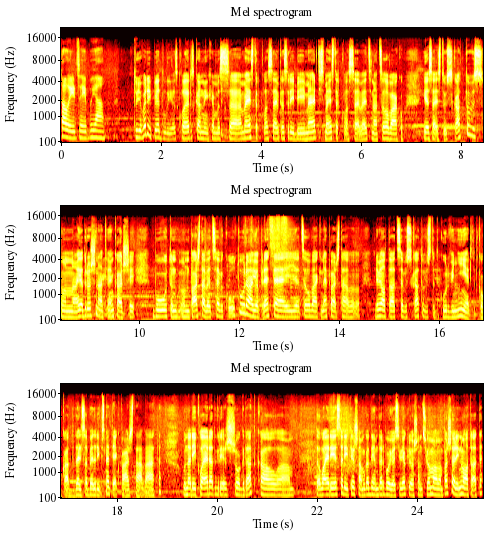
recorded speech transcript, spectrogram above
palīdzību. Jā. Tu jau arī piedalījies Klēras Kanīhamas meistarklasē. Tas arī bija mērķis meistarklasē veicināt cilvēku iesaisti uz skatuves un iedrošināt vienkārši būt un, un pārstāvēt sevi kultūrā, jo pretēji, ja cilvēki nepārstāv realitāti sevi uz skatuves, tad kur viņi ir, tad kaut kāda daļa sabiedrības netiek pārstāvēta. Un arī Klēra atgriežas šogad atkal. Um, lai arī es arī tiešām gadiem darbojos iekļaušanas jomā, man pašai ir invaliditāte.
